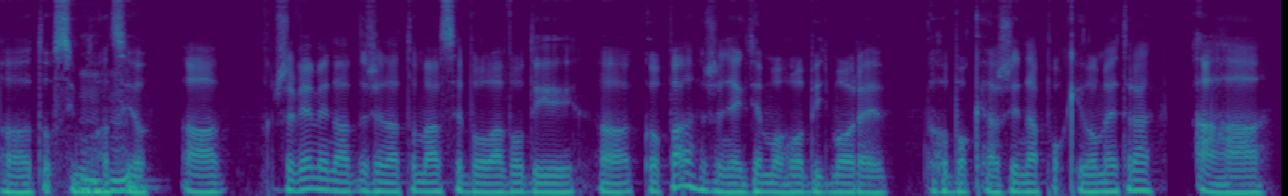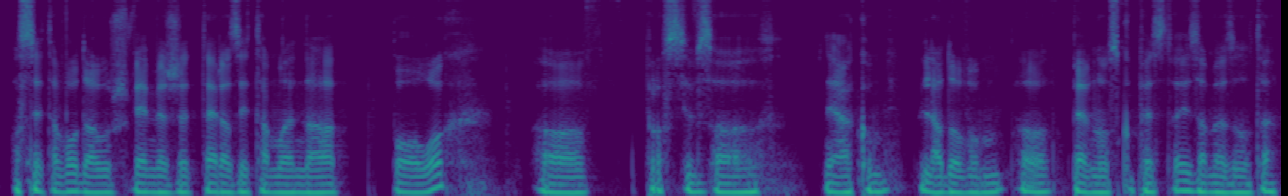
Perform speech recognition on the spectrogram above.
uh, to simuláciou. Mm-hmm. A že vieme, na, že na tom Marse bola vody uh, kopa, že niekde mohlo byť more hlboké až 1,5 kilometra a vlastne tá voda už vieme, že teraz je tam len na póloch, uh, proste v, za, nejakom ľadovom pevnom skupenstve je zamrznutá.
